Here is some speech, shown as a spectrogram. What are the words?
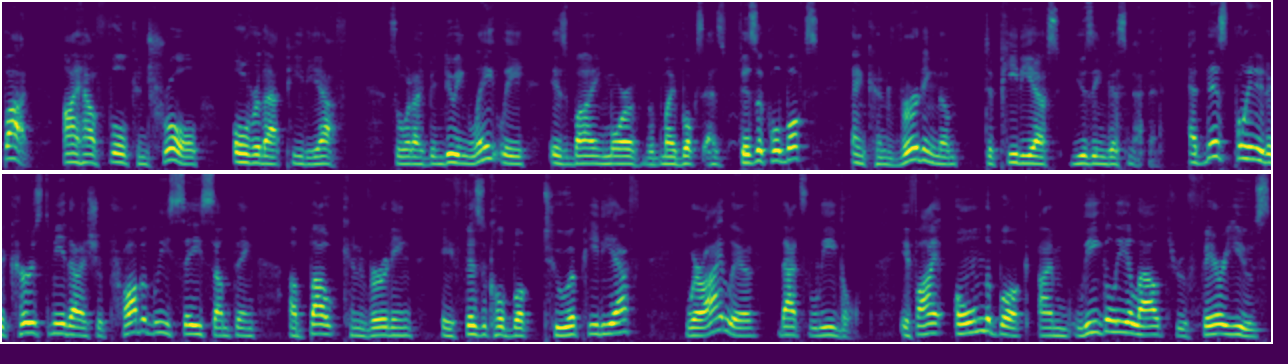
but I have full control over that PDF. So what I've been doing lately is buying more of my books as physical books and converting them to PDFs using this method. At this point, it occurs to me that I should probably say something about converting a physical book to a PDF. Where I live, that's legal. If I own the book, I'm legally allowed through fair use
